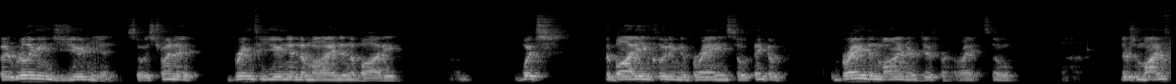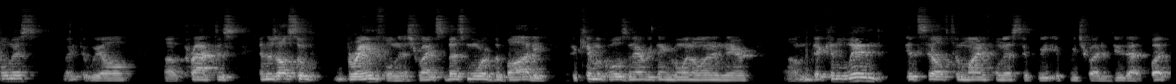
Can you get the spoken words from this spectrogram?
but it really means union. So it's trying to bring to union the mind and the body, um, which the body, including the brain. So think of brain and mind are different, right? So uh, there's mindfulness, right, that we all uh, practice, and there's also brainfulness, right? So that's more of the body, the chemicals and everything going on in there um, that can lend itself to mindfulness if we if we try to do that. But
